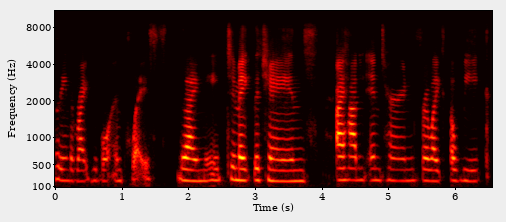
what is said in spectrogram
putting the right people in place that I need to make the chains. I had an intern for like a week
